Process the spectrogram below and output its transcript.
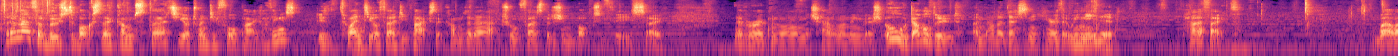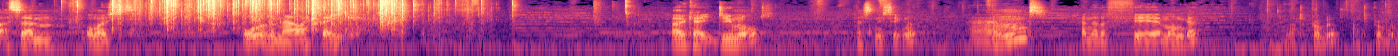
I don't know if a booster box there comes 30 or 24 packs. I think it's either 20 or 30 packs that comes in an actual first edition box of these, so never opened one on the channel in English. Ooh, Double Dude, another Destiny hero that we needed. Perfect. Well, that's um almost all of them now, I think. Okay, Doomlord, Destiny Signal, and another Fearmonger. Not a problem, not a problem.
